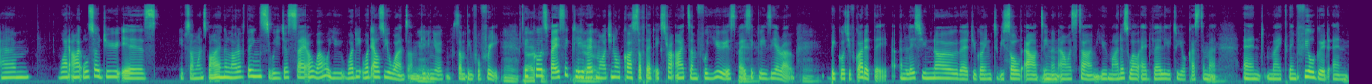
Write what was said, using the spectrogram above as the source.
Um, what I also do is, if someone's buying a lot of things, we just say, "Oh well, you what do you, what else do you want? I'm giving you something for free." Mm. Because okay. basically, that marginal cost of that extra item for you is Mm. basically zero because you've got it there. Unless you know that you're going to be sold out in an hour's time, you might as well add value to your customer Mm. and make them feel good and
